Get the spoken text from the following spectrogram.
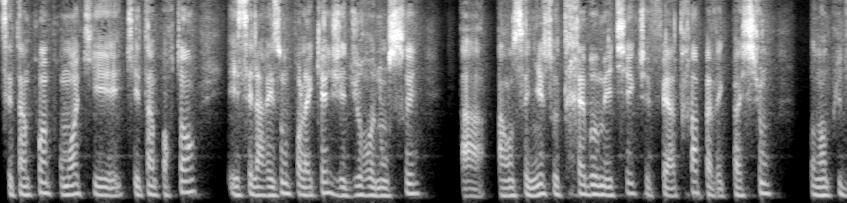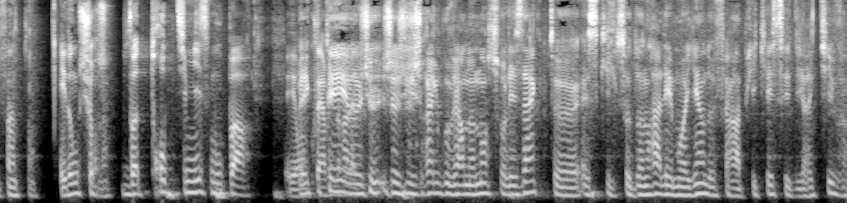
c'est un point pour moi qui est, qui est important. Et c'est la raison pour laquelle j'ai dû renoncer à, à enseigner ce très beau métier que j'ai fait à Trappes avec passion pendant plus de 20 ans. et donc sur votre optimisme ou pas? Et on Bah, écoutez, je, je jugerai le gouvernement sur les actes. Est-ce qu'il se donnera les moyens de faire appliquer ces directives?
